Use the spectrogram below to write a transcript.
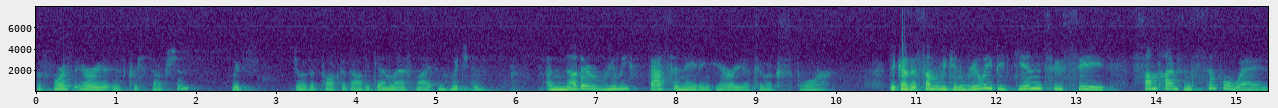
The fourth area is perception, which Joseph talked about again last night, and which is another really fascinating area to explore because it's something we can really begin to see, sometimes in simple ways,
